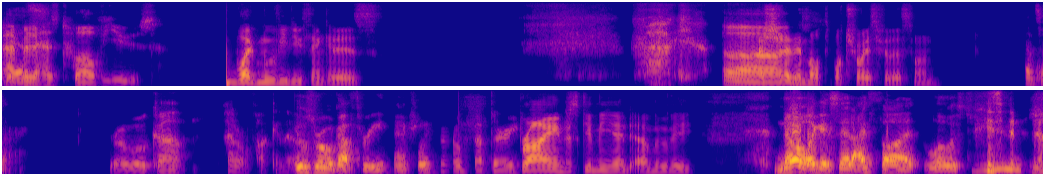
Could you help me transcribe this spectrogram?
I I bet it has twelve views. What movie do you think it is? Fuck. I should have Um, done multiple choice for this one. That's all right. RoboCop. I don't fucking know. It was RoboCop three, actually. RoboCop three. Brian, just give me a, a movie. No, like I said, I thought lowest He said no.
